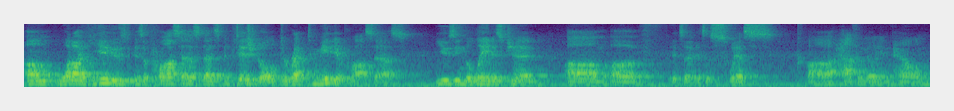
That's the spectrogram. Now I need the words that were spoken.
um, what I've used is a process that's a digital direct-to-media process using the latest gen um, of, it's a, it's a Swiss uh, half a million pound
